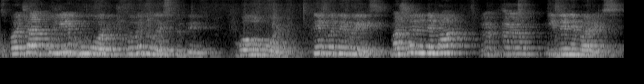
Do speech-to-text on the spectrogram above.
Спочатку ліворуч, повернулись туди головою. Ти подивись, машини нема? Іди не берись.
